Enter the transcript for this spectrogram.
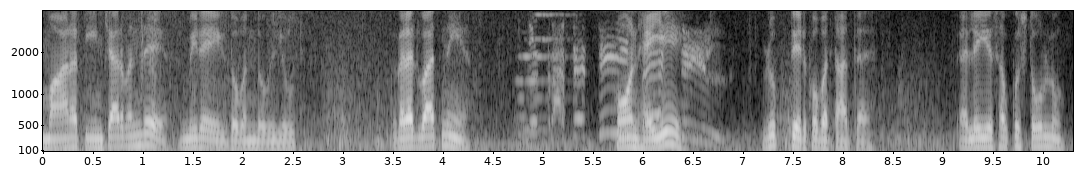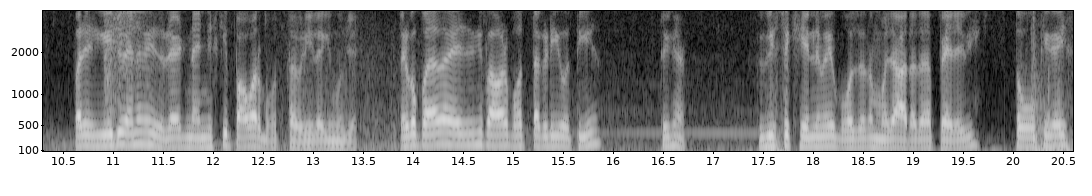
मारा तीन चार बंदे मेरे एक दो बंदों की झूठ गलत बात नहीं है। कौन है ये? रुक, तेरे को बताता है। पहले ये सब कुछ तोड़ लूँ। पर ये जो है ना रेड नाइन इसकी पावर बहुत तगड़ी लगी मुझे। तेरे को पता था इसकी पावर बहुत तगड़ी होती है, ठीक है? क्योंकि इससे खेलने में भी बहुत ज़्यादा मज़ा आता था पहले भी। तो ओके गाइस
